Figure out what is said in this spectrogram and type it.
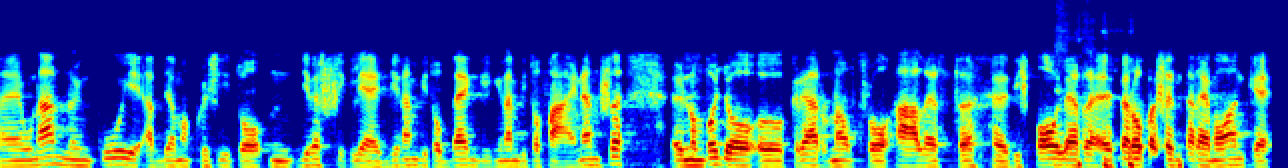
eh, è un anno in cui abbiamo acquisito mh, diversi clienti in ambito banking, in ambito finance, non voglio creare un altro alert di spoiler, però presenteremo anche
